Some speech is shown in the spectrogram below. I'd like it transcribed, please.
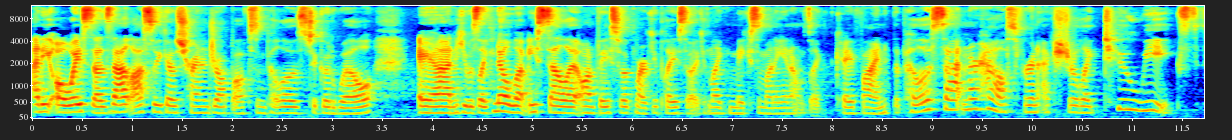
and he always says that. Last week I was trying to drop off some pillows to Goodwill and he was like no let me sell it on facebook marketplace so i can like make some money and i was like okay fine the pillow sat in our house for an extra like two weeks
